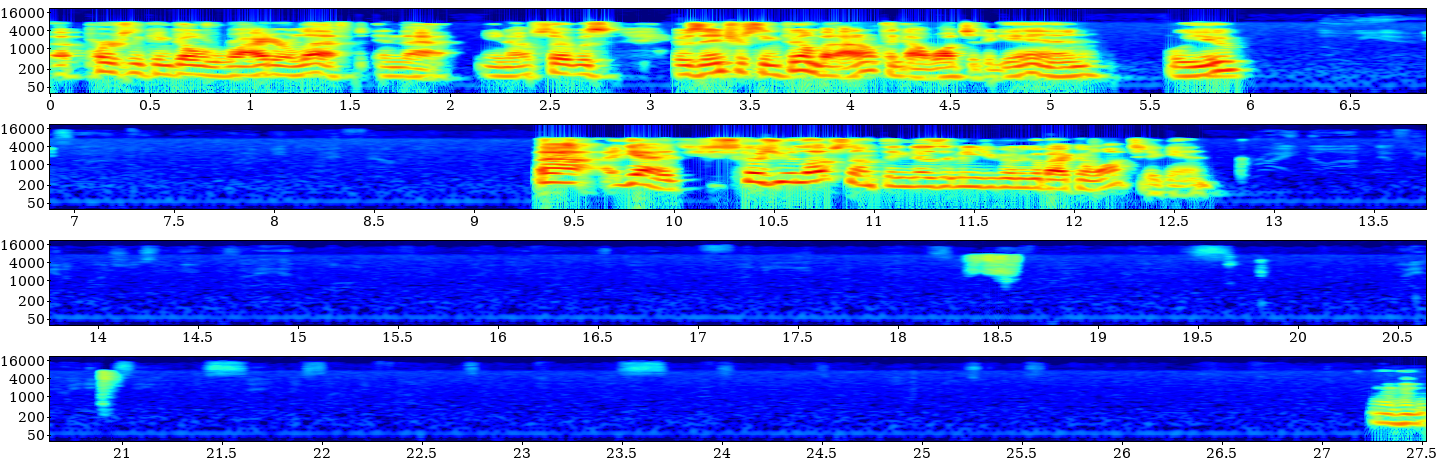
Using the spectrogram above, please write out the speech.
a person can go right or left in that you know? So it was it was an interesting film but i don't think i'll watch it again. Will you? Uh, yeah just because you love something doesn't mean you're going to go back and watch it again hmm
